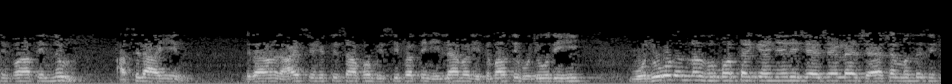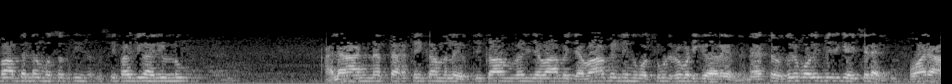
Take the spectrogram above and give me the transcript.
സിഫാത്തിനും അസിലായി. ഇതാണ് രാജ്യഹിത്തിസാഫോ ബിസിഫത്തിൻ ഇല്ലാമൽ ഇസ്ബാത്തി ബുജൂദി ബുജൂദ് എന്ന സുബത്തായി കഴിഞ്ഞതിന് ശേഷമുള്ള ശേഷം എന്ത് സിഫാത്തിന്റെ സിഫാറ്റ് കാര്യമുള്ളൂ? അല അന്ന തഹക്കീക്ക എന്നുള്ള ജവാബ്. ജവാബിൽ നിന്ന് കുറച്ചുകൂടി പടിക്ക് കയറിയെന്ന് നേരത്തെ ഒരു ബോധിപ്പിച്ച് കഴിച്ചില്ലേ പോരാ.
